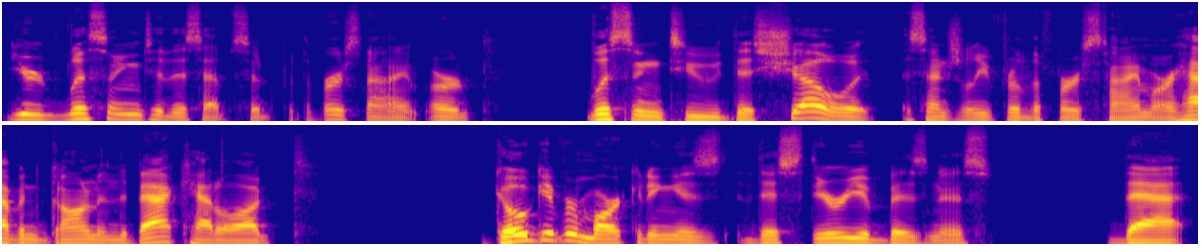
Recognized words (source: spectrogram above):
you're listening to this episode for the first time or listening to this show essentially for the first time or haven't gone in the back catalog, go giver marketing is this theory of business that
